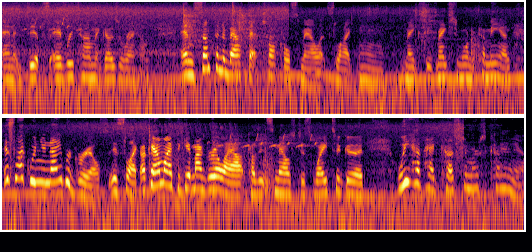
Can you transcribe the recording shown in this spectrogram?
and it dips every time it goes around. And something about that charcoal smell, it's like, mm, makes you makes you want to come in. It's like when your neighbor grills. It's like, okay, I'm gonna have to get my grill out because it smells just way too good. We have had customers come in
